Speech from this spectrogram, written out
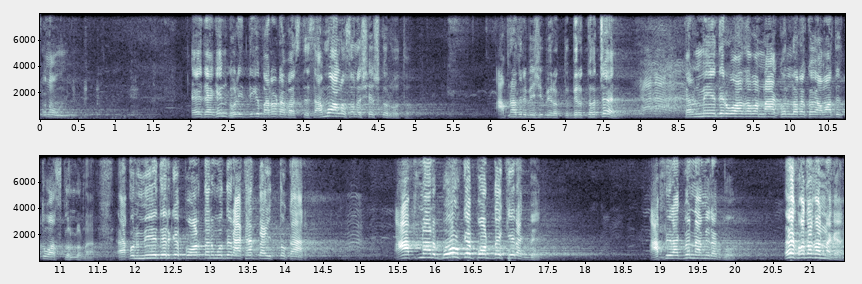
সোনামণি। এই দেখেন ঘড়ির দিকে বারোটা বাজতেছে, আমিও আলোচনা শেষ করব তো। আপনাদের বেশি বিরক্ত বিরক্ত হচ্ছেন? কারণ মেয়েদের ওয়াজ আবার না করলে না আমাদের তো ওয়াজ করল না। এখন মেয়েদেরকে পর্দার মধ্যে রাখার দায়িত্ব কার? আপনার বউকে পর্দায় কে রাখবে? আপনি রাখবেন না আমি রাখব? এ, কথা কন না কেন?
